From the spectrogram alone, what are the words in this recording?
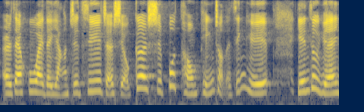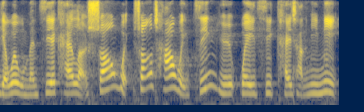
而在户外的养殖区，则是有各式不同品种的金鱼。研究员也为我们揭开了双尾双叉尾金鱼尾期开叉的秘密。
